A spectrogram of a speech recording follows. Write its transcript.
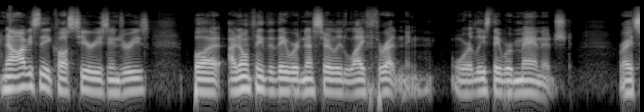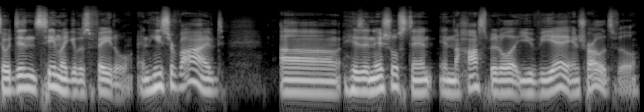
Now, obviously, it caused serious injuries, but I don't think that they were necessarily life threatening, or at least they were managed, right? So it didn't seem like it was fatal. And he survived uh, his initial stint in the hospital at UVA in Charlottesville.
